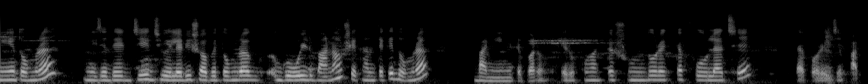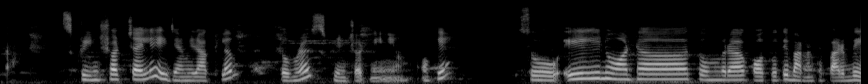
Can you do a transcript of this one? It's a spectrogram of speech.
নিয়ে তোমরা নিজেদের যে জুয়েলারি শপে তোমরা গোল্ড বানাও, সেখান থেকে তোমরা বানিয়ে নিতে পারো। এরকম একটা সুন্দর একটা ফুল আছে। তারপরে এই যে পাতা। স্ক্রিনশট চাইলে এই যে আমি রাখলাম। তোমরা স্ক্রিনশট নিয়ে নিও ওকে সো এই নোয়াটা তোমরা কততে বানাতে পারবে?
